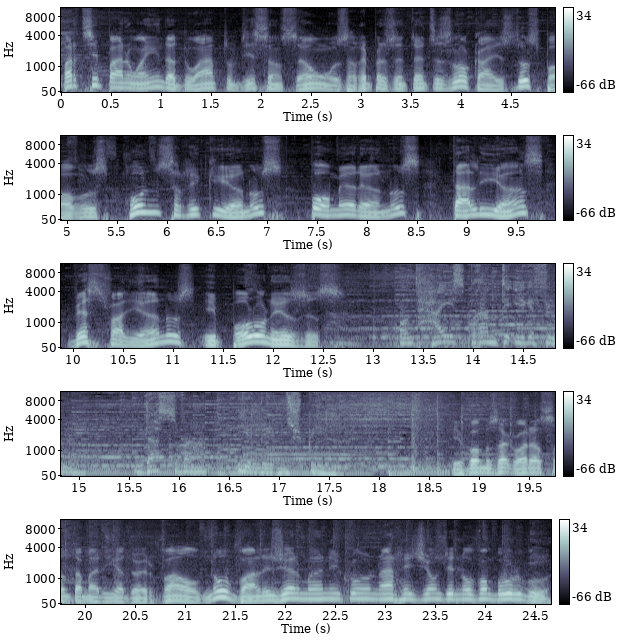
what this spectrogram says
Participaram ainda do ato de sanção os representantes locais dos povos hunsriquianos, pomeranos, taliãs, westfalianos e poloneses. Und heiß brannte ihr Gefühl. Das war ihr Lebensspiel. E vamos agora a Santa Maria do Herval, no Vale Germânico, na região de Novo Hamburgo,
